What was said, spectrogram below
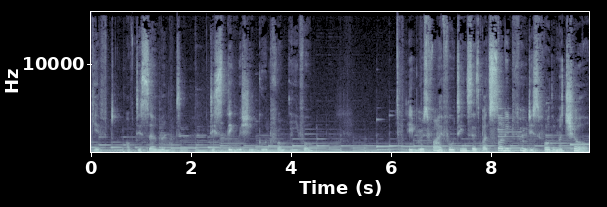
gift of discernment, distinguishing good from evil? Hebrews 5:14 says, "But solid food is for the mature,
